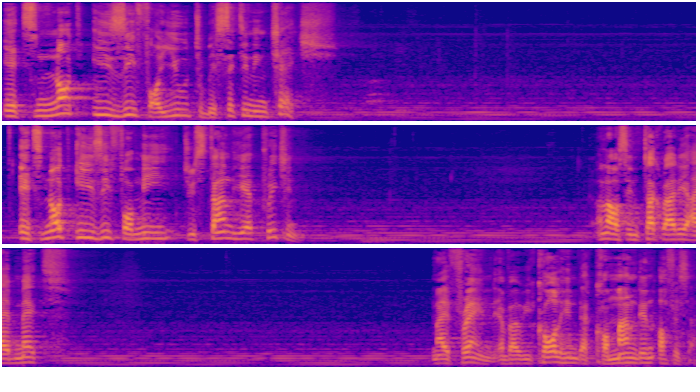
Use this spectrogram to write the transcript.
It's not easy for you to be sitting in church. It's not easy for me to stand here preaching. When I was in Takoradi, I met my friend, and we call him the commanding officer.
